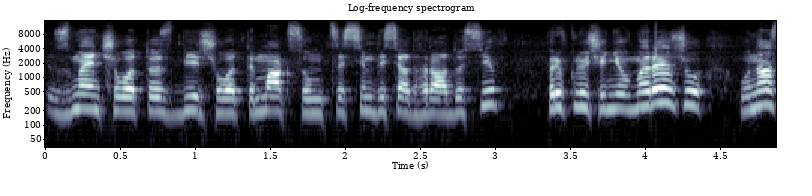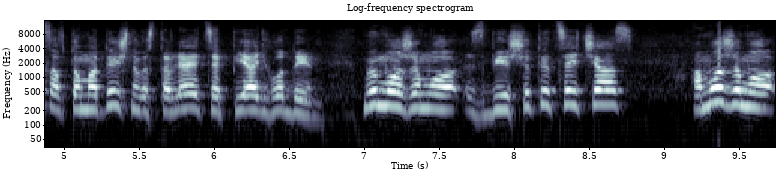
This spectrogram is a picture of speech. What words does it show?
зменшувати, збільшувати максимум це 70 градусів. При включенні в мережу у нас автоматично виставляється 5 годин. Ми можемо збільшити цей час, а можемо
